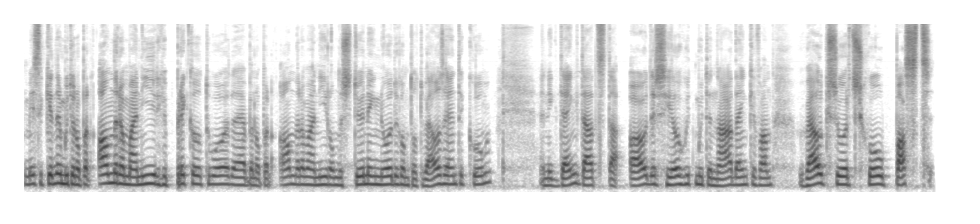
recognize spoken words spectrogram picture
meeste kinderen moeten op een andere manier geprikkeld worden, hebben op een andere manier ondersteuning nodig om tot welzijn te komen. En ik denk dat, dat ouders heel goed moeten nadenken van welk soort school past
